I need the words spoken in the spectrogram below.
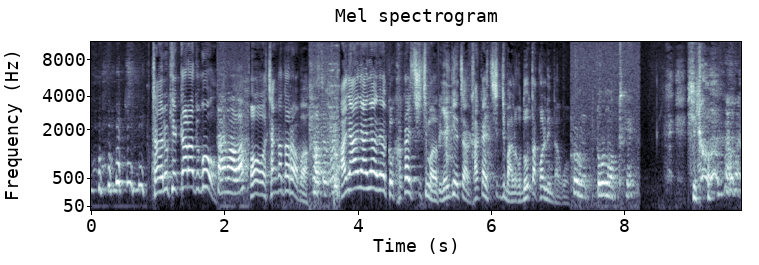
자 이렇게 깔아두고 따라와? 어 잠깐 따라와봐. 가져가? 아니 아니 아니 아니. 그거 가까이 찍지 마. 얘기했잖아. 가까이 찍지 말라고. 노딱 걸린다고. 그럼 넌 어떻게 해? 이거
